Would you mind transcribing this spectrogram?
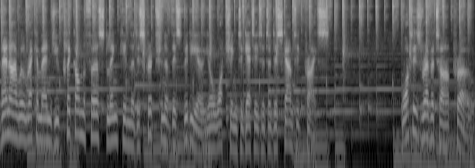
then I will recommend you click on the first link in the description of this video you're watching to get it at a discounted price. What is Revitaa Pro?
